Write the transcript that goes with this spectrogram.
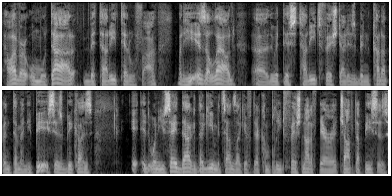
However, umutar betari terufa, but he is allowed uh, with this tarit fish that has been cut up into many pieces because it, it, when you say dag dagim, it sounds like if they're complete fish, not if they're chopped up pieces.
